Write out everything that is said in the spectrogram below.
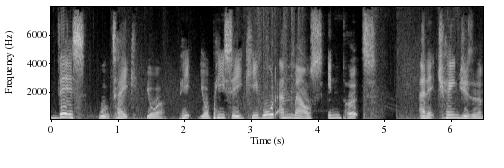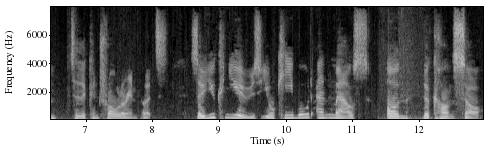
This will take your Your PC keyboard and mouse inputs and it changes them to the controller inputs. So you can use your keyboard and mouse on the console.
